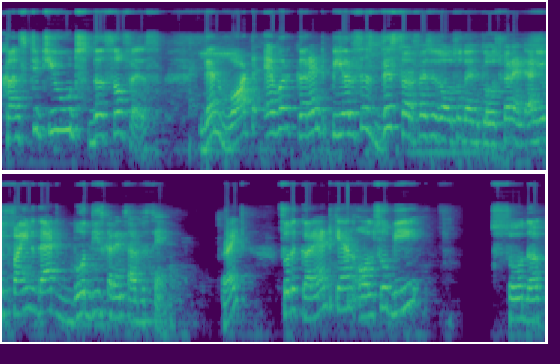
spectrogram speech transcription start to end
constitutes the surface then whatever current pierces this surface is also the enclosed current and you'll find that both these currents are the same right? So the current can also be so the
